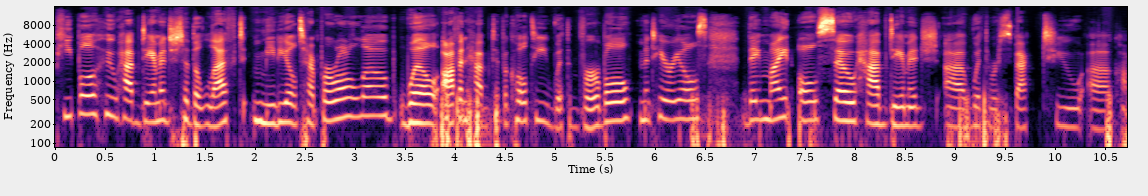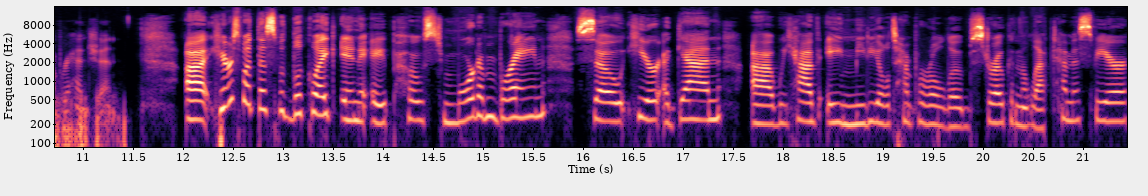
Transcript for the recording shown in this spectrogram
people who have damage to the left medial temporal lobe will often have difficulty with verbal materials. They might also have damage uh, with respect to uh, comprehension. Uh, here's what this would look like in a post-mortem brain. So here again, uh, we have a medial temporal lobe stroke in the left hemisphere,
